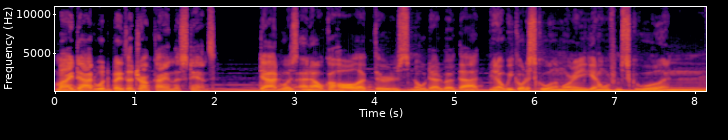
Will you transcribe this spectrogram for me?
My dad would be the drunk guy in the stands. Dad was an alcoholic, there's no doubt about that. You know, we go to school in the morning, you get home from school, and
